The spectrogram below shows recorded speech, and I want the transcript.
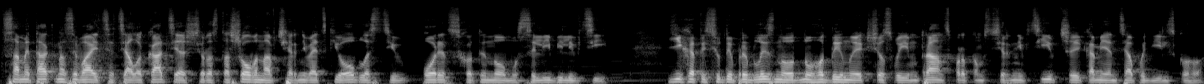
Саме так називається ця локація, що розташована в Чернівецькій області поряд з Хотином у селі Білівці. Їхати сюди приблизно одну годину, якщо своїм транспортом з Чернівців чи Кам'янця-Подільського.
